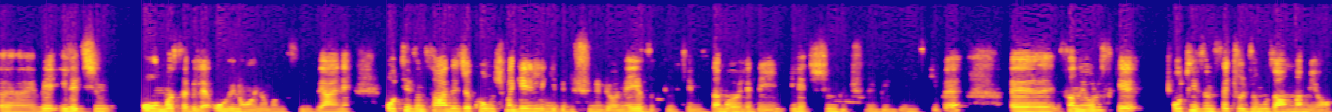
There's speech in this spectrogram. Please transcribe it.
e, ve iletişim olmasa bile oyun oynamalısınız. Yani otizm sadece konuşma gerili gibi düşünülüyor ne yazık ki ülkemizde ama öyle değil. İletişim güçlüğü bildiğiniz gibi. Ee, sanıyoruz ki otizmse çocuğumuz anlamıyor.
